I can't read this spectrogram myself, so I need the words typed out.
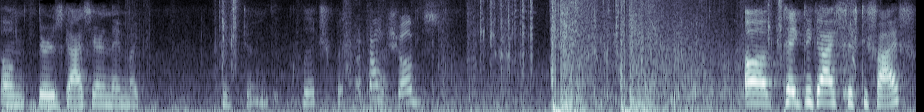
um, there's guys here and they might be doing the glitch. But I found Chugs. uh, take the guy 55.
